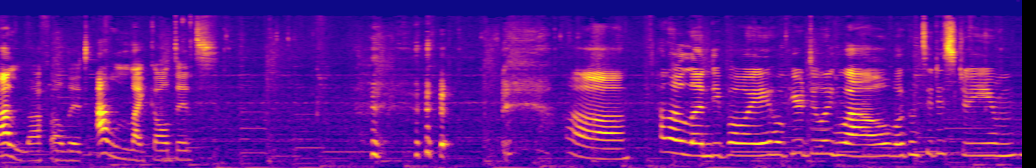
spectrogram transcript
I love all it. I like all it. Aw. Hello, Lundy boy. Hope you're doing well. Welcome to the stream.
